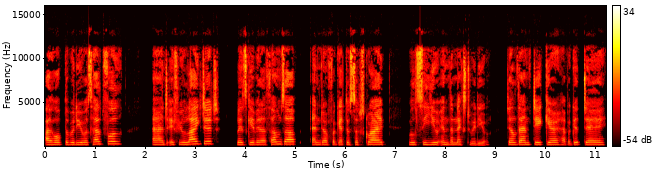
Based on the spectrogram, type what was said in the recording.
I hope the video was helpful, and if you liked it, please give it a thumbs up and don't forget to subscribe. We'll see you in the next video. Till then, take care. Have a good day.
